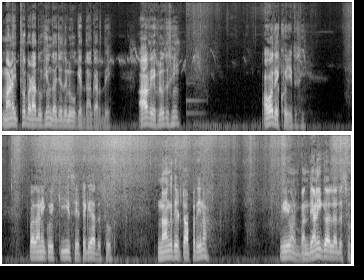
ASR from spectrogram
ਮਨ ਇੱਥੋਂ ਬੜਾ ਦੁਖੀ ਹੁੰਦਾ ਜਦੋਂ ਲੋਕ ਇਦਾਂ ਕਰਦੇ। ਆਹ ਵੇਖ ਲਓ ਤੁਸੀਂ। ਆਹ ਦੇਖੋ ਜੀ ਤੁਸੀਂ। ਪਤਾ ਨਹੀਂ ਕੋਈ ਕੀ ਸਿੱਟ ਗਿਆ, ਦੱਸੋ। ਨੰਗ ਦੇ ਟੱਪ ਦੇ ਨਾ। ਵੀ ਹੁਣ ਬੰਦਿਆਂ ਵਾਲੀ ਗੱਲ ਆ, ਦੱਸੋ।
